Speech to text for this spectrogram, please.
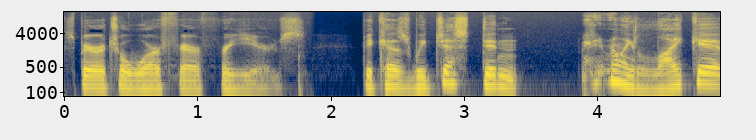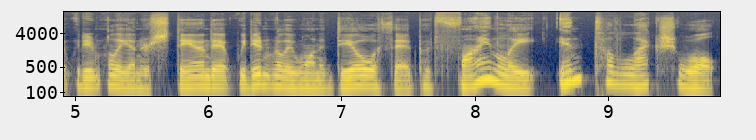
spiritual warfare for years because we just didn't. We didn't really like it. We didn't really understand it. We didn't really want to deal with it. But finally, intellectual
